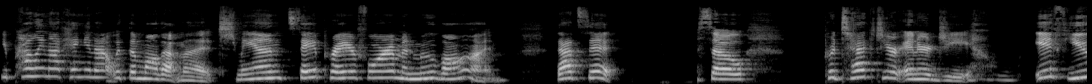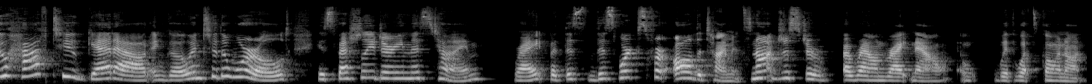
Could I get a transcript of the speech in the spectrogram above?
you're probably not hanging out with them all that much, man. Say a prayer for them and move on. That's it. So protect your energy. If you have to get out and go into the world, especially during this time, right? But this this works for all the time. It's not just a, around right now with what's going on.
